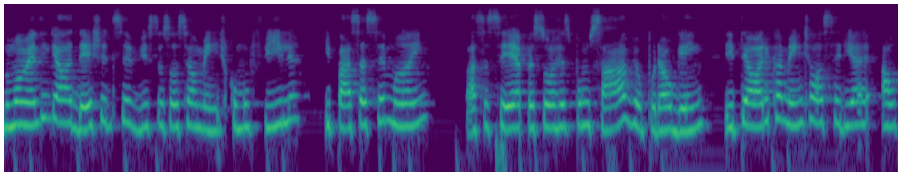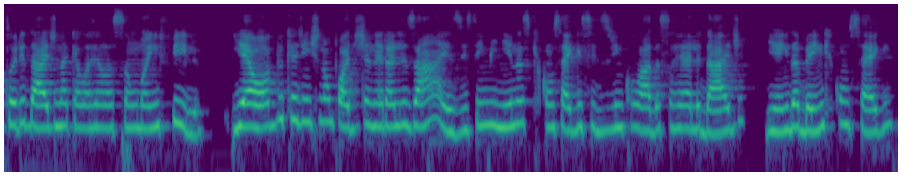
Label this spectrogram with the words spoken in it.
No momento em que ela deixa de ser vista socialmente como filha e passa a ser mãe, passa a ser a pessoa responsável por alguém, e teoricamente ela seria autoridade naquela relação mãe e filho. E é óbvio que a gente não pode generalizar, existem meninas que conseguem se desvincular dessa realidade, e ainda bem que conseguem,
